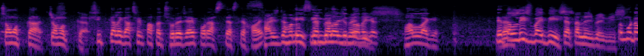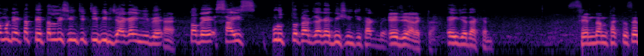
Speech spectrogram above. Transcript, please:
চমৎকার। চমৎকার। শীতকালে গাছের পাতা ঝরে যায় পরে আস্তে আস্তে হয়। সাইজটা হলো এই সিনগুলো 43 কিন্তু by অনেকের 20 ভালো লাগে। তেতাল্লিশ বাই বিশ। তেতাল্লিশ বাই বিশ। মোটামুটি একটা তেতাল্লিশ ইঞ্চি টিভির জায়গায় নিবে হ্যাঁ। তবে সাইজ পুরুত্বটার জায়গায় বিশ ইঞ্চি থাকবে। এই যে আরেকটা। এই যে দেখেন। সেম দাম থাকতেছে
